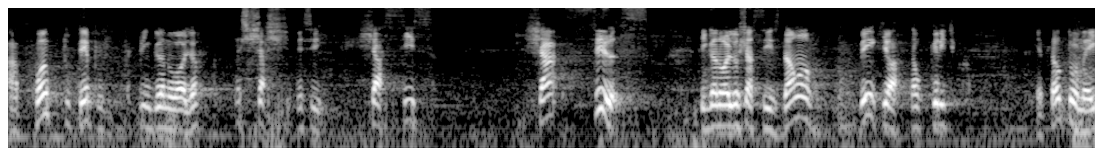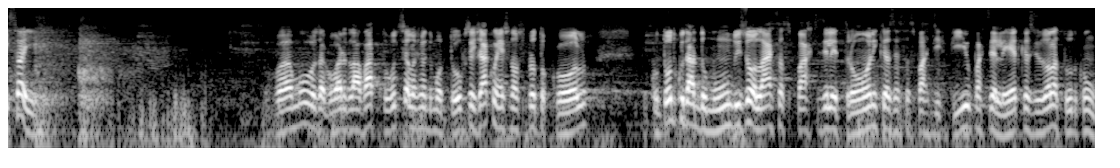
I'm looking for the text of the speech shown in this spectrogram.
Há quanto tempo pingando óleo, ó. Nesse chassi. Nesse chassis. Chassis. Pingando óleo no chassis. Dá uma Bem aqui, ó, tá o crítico. Então, turma, é isso aí. Vamos agora lavar tudo, esse alojamento do motor. Você já conhece o nosso protocolo. Com todo cuidado do mundo, isolar essas partes eletrônicas, essas partes de fio, partes elétricas, isola tudo com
